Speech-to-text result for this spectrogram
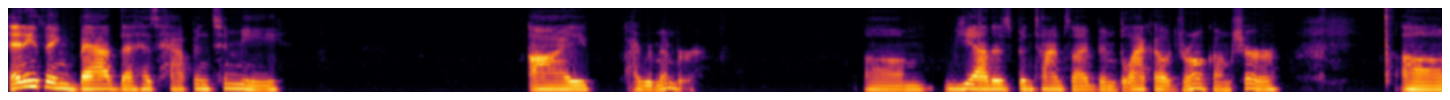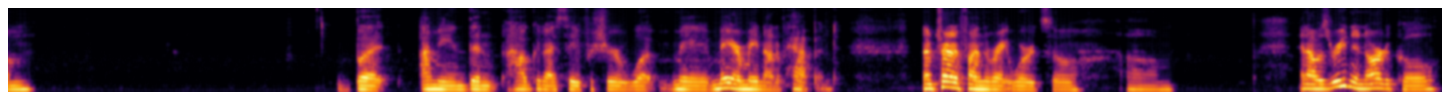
anything bad that has happened to me, I I remember. Um, yeah, there's been times I've been blackout drunk, I'm sure. Um, but I mean, then how could I say for sure what may may or may not have happened? I'm trying to find the right word. So, um, and I was reading an article,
